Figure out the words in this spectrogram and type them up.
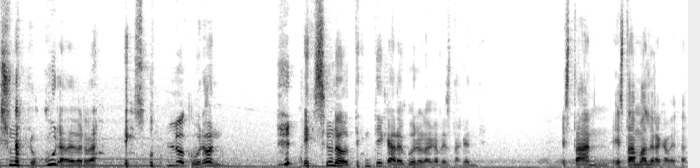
Es una locura, de verdad. Es un locurón. Es una auténtica locura lo que hace esta gente. Están, están mal de la cabeza.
